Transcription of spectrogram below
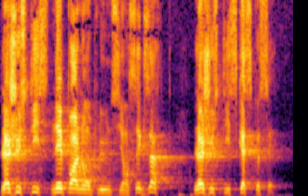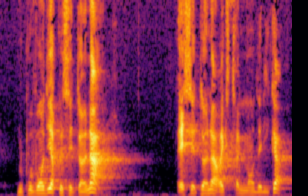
La justice n'est pas non plus une science exacte. La justice, qu'est-ce que c'est? Nous pouvons dire que c'est un art. Et c'est un art extrêmement délicat.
